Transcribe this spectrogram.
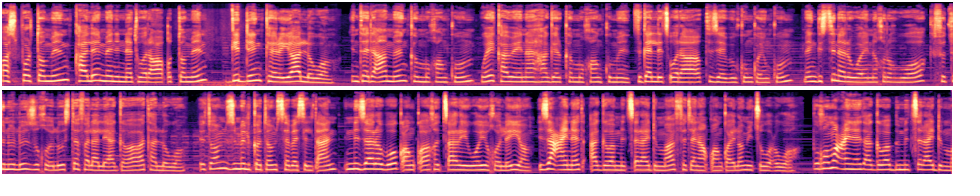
ፓስፖርቶምን ካልእ መንነት ወረቓቕቶምን ግድን ከርእዩ ኣለዎም እንተ ደኣ መን ከም ምዃንኩም ወይ ካበይ ናይ ሃገር ከም ምዃንኩምን ዝገልጽ ወረቓቕቲ ዘይብልኩም ኮይንኩም መንግስቲ ነርወይ ንኽረኽብዎ ክፍትንሉ ዝኽእሉ ዝተፈላለየ ኣገባባት ኣለዎም። እቶም ዝምልከቶም ሰበ ስልጣን እንዛረቦ ቋንቋ ኽጻረይዎ ይኽእሉ እዮም። እዛ ዓይነት ኣገባብ ምጽራይ ድማ ፈተና ቋንቋ ኢሎም ይጽውዕዎ። ብኸምኡ ዓይነት ኣገባብ ብምጽራይ ድማ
